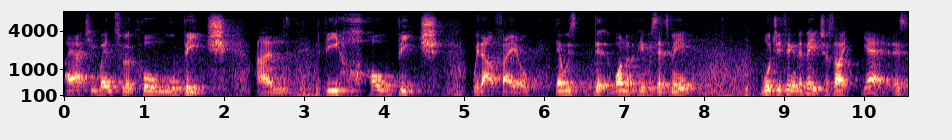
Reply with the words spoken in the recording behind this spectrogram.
I actually went to a Cornwall beach and the whole beach, without fail, there was one of the people said to me, what do you think of the beach? I was like, yeah, it's,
